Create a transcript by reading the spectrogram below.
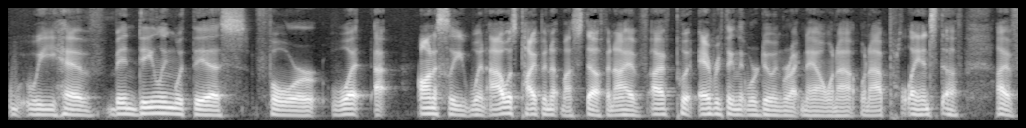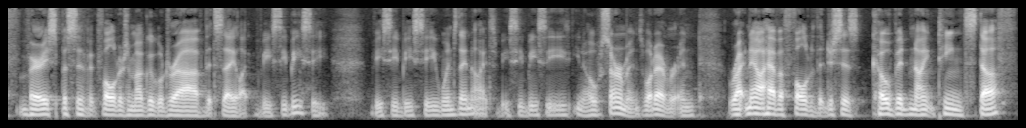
We have been dealing with this for what I, honestly, when I was typing up my stuff, and I have I've put everything that we're doing right now when I when I plan stuff, I have very specific folders in my Google Drive that say like VCBC, VCBC Wednesday nights, VCBC you know sermons, whatever. And right now I have a folder that just says COVID nineteen stuff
